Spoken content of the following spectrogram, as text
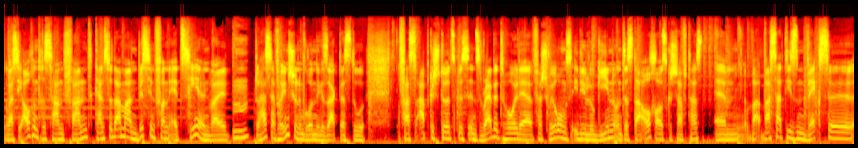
Was ich auch interessant fand, kannst du da mal ein bisschen von erzählen? Weil Mhm. du hast ja vorhin schon im Grunde gesagt, dass du fast abgestürzt bist ins Rabbit Hole der Verschwörungsideologien und es da auch rausgeschafft hast. Ähm, wa- was hat diesen Wechsel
